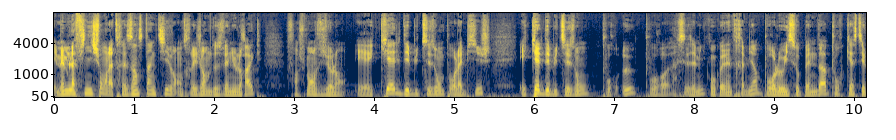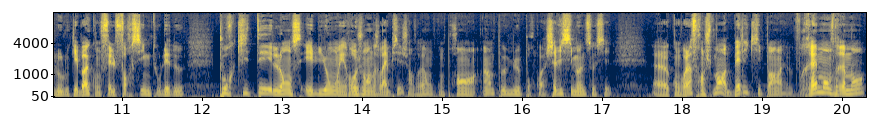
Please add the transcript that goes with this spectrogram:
et même la finition, la très instinctive entre les jambes de Sven Ulreich, franchement violent. Et quel début de saison pour Leipzig, et quel début de saison pour eux, pour euh, ses amis qu'on connaît très bien, pour Loïs Openda, pour Castello Luqueba, qu'on fait le forcing tous les deux, pour quitter Lens et Lyon et rejoindre Leipzig. En vrai, on comprend un peu mieux pourquoi. Xavi Simons aussi. Euh, qu'on voilà, franchement, belle équipe, hein. vraiment, vraiment.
